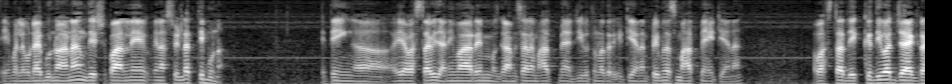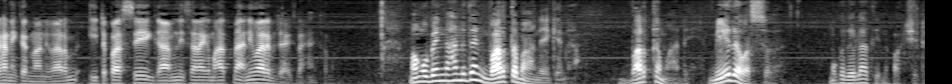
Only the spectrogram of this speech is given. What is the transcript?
එහම ලැබුණනාන් දේශපාලනය වෙනස් වෙන්නත් තිබුණා. ඉතින් අවස්ථාව නිවාරෙන් ගමසර මහත්ම ජීවතුනට හිටියන ප්‍රමස් මහත්ම හිටියන අවස්ථා දෙක් දිවත් ජයග්‍රහණ කරන අනිවාරම් ඊට පස්සේ ගාමිනිසානක මහත්ම අනිවාරම් ජයග්‍රහණ කරන මං ඔබෙන් අහන්න දැන් වර්තමානය ගැන. වර්තමානයේ. මේ දවස්වල මොකද වෙලා තියෙන පක්ෂයට?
